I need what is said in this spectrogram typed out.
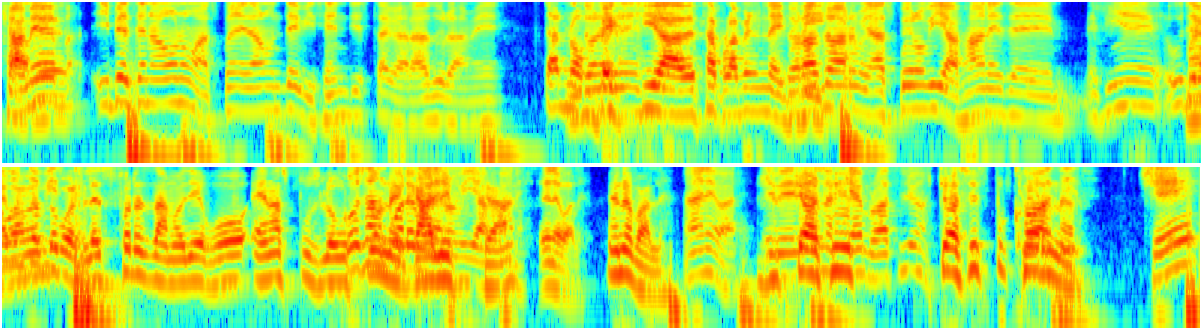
Και αμέ Χαμέ. είπες ένα όνομα, ας πούμε ήταν ο Ντεβισέντη στα καράτουρα με. Ήταν Τον νομπέξια, δεν θα πλάμενε να Τώρα ειδεί. σου άρουμε, ας πούμε ο Βιαφάνες, ε, επίενε- ούτε Μα εγώ είπαμε το το πίστευα. πολλές φορές δάμε ότι εγώ ένας που τους λόγους Πόσα που γκολ έβαλε ο εκάλυφκα Βιαφάνες; Δεν έβαλε. δεν έβαλε. Α, ναι, βάρε. Είχε Ε, δυο περίμενα να assist- πιάει πρωτάθλημα. δυο assist που Δυο corner. assist. Και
